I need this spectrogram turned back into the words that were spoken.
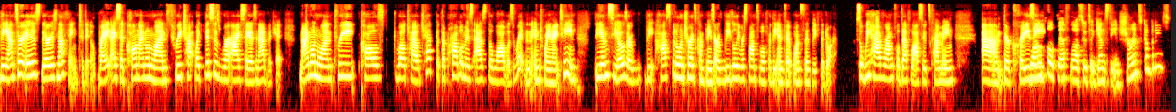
the answer is there is nothing to do, right? I said call 911, three child, like this is where I say as an advocate 911, three calls, well child check. But the problem is, as the law was written in 2019, the MCOs are the hospital insurance companies are legally responsible for the infant once they leave the door. So we have wrongful death lawsuits coming. Um, they're crazy. Wrongful death lawsuits against the insurance companies?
